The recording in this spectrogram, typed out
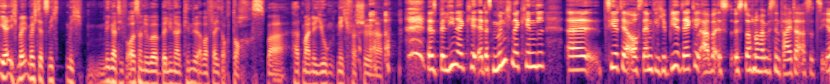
ja, ich möchte jetzt nicht mich negativ äußern über Berliner Kindle, aber vielleicht auch doch. Es war, hat meine Jugend nicht verschönert. das Berliner, äh, das Münchner Kindle äh, ziert ja auch sämtliche Bierdeckel, aber ist, ist doch noch ein bisschen weiter assoziiert.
